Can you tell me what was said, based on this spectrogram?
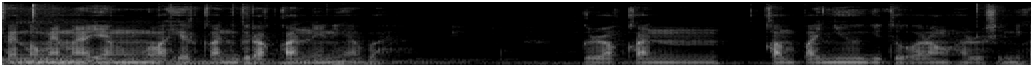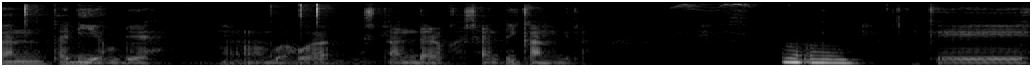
fenomena yang melahirkan gerakan ini apa gerakan kampanye gitu orang harus ini kan tadi ya udah eh, bahwa standar kecantikan gitu Mm-mm. Oke.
